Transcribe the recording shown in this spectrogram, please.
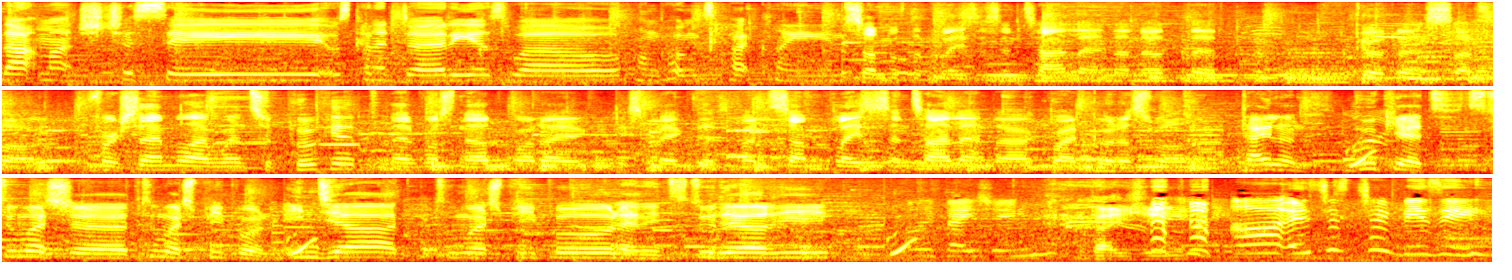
that much to see. It was kind of dirty as well. Hong Kong's quite clean. Some of the places in Thailand are not that good as I thought. For example, I went to Phuket. That was not what I expected, but some places in Thailand are quite good as well. Thailand, Phuket. It's too much, uh, too much people. India, too much people, and it's too dirty. Probably Beijing. Beijing. Oh, it's just too busy.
